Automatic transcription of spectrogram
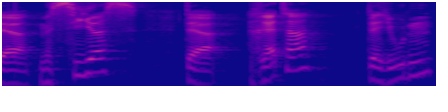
Der Messias, der Retter der Juden,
